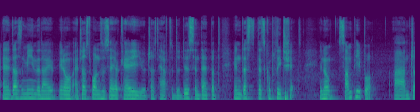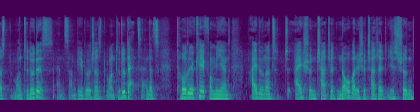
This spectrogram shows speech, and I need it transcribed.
and it doesn't mean that i you know i just want to say okay you just have to do this and that but and that's that's complete shit you know, some people um, just want to do this, and some people just want to do that, and that's totally okay for me. And I do not, I shouldn't judge it. Nobody should judge it. You shouldn't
